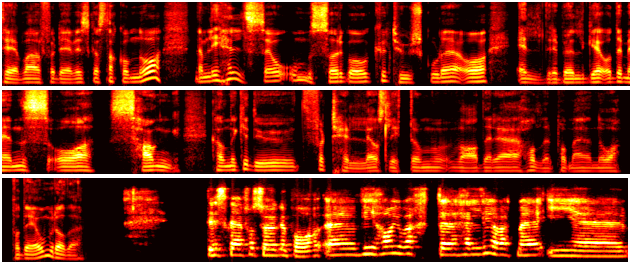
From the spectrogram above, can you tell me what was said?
temaet for det vi skal snakke om nå. Nemlig helse og omsorg og kulturskole og eldrebølge og demens og sang. Kan ikke du fortelle oss litt om hva dere holder på med nå på det området? Det skal jeg forsøke på. Eh, vi har jo vært eh, heldige og vært med i eh,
